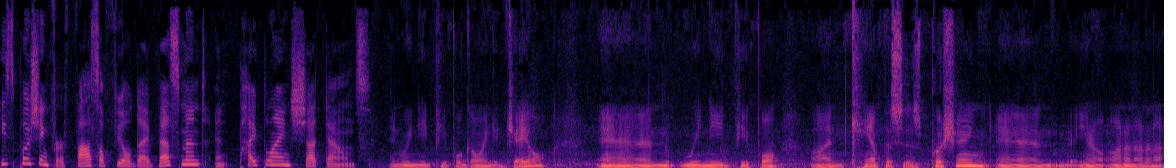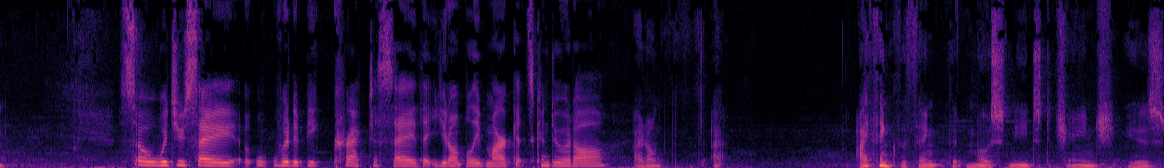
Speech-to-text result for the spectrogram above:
He's pushing for fossil fuel divestment and pipeline shutdowns. And we need people going to jail and we need people on campuses pushing, and you know, on and on and on. So, would you say, would it be correct to say that you don't believe markets can do it all? I don't. I, I think the thing that most needs to change is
